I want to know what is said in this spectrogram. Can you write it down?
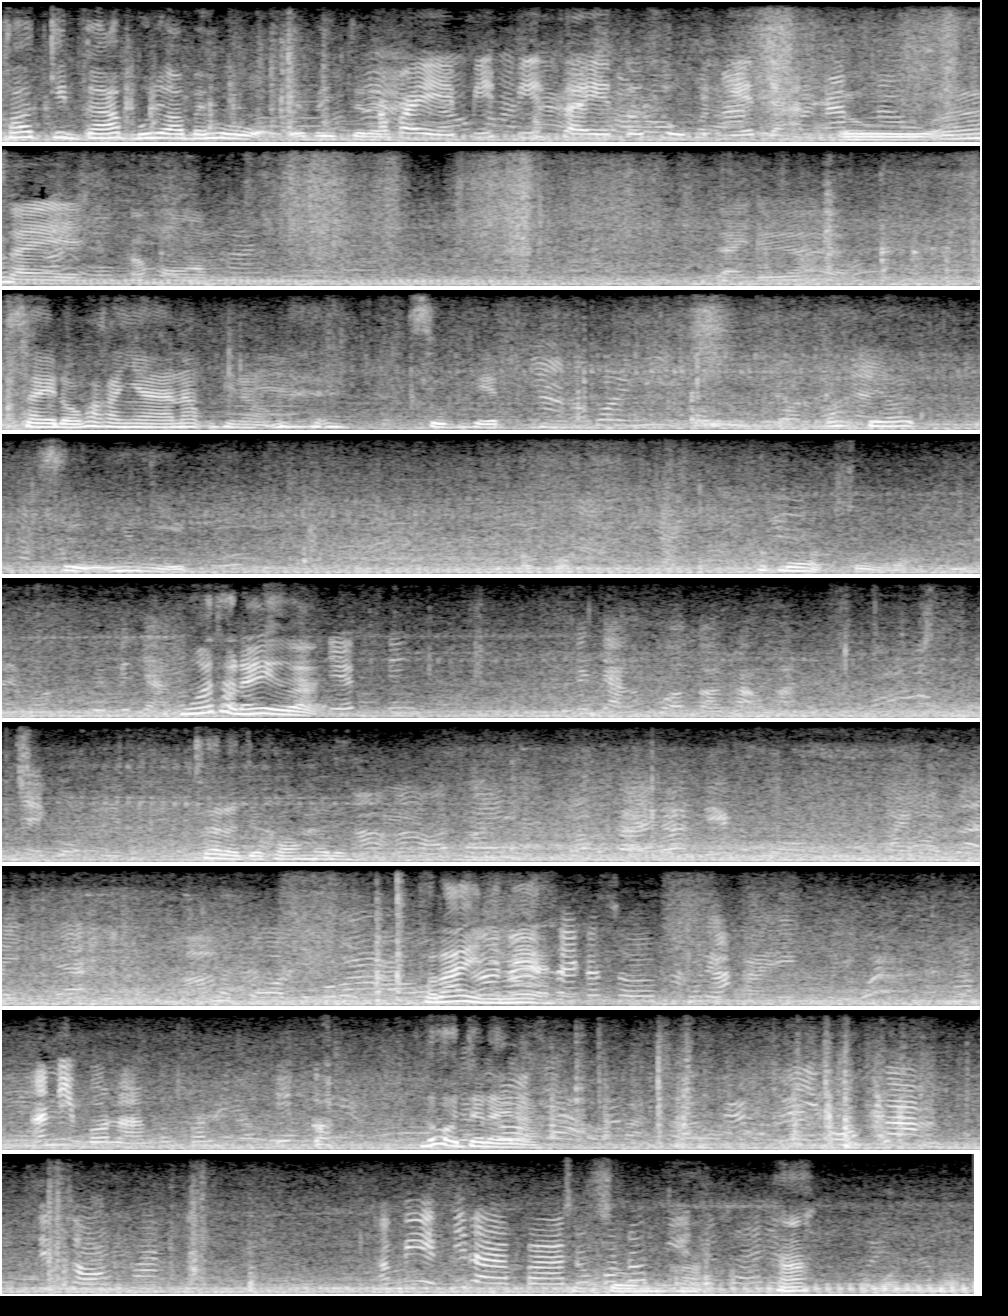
เขากินกราฟบุรีเอาไปโหเอาไปจะได้เอาไปปิดปิดใส่ตัวสูบเป็นเฮ็ดจ้ะโอ้อะใส่กระหอม ใจเด้อใส่ดอกผักกะยานะพี่น้องสุปเฮ็ดก็เดี๋ยวสื่ออีกอยังอีกเขาบอกผักบวกสูอะหัวเท่าไหร่เอ่ยเจ็ดนี่เป็นจากขวดต่อเสาค่ะใหญ่กว่านี้ใช่เราจะคล้องได้เลยอ้าวเอาใส่เอาใส่แล้วเอ็กซ์ใส่ใส่ได้กระสอบที่ว่าเท่าไหร่นี่แม่ใส่กระสอบนะอันนี้โบราณบางคนปิดก่อนโดดจะได้ล่ะ สี่หกกรัมสิบสองพันมีดที่ดาปลาต้องสูมางน้ำมีค่ะดใช้ฮะเอาวันนี้เนาะ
